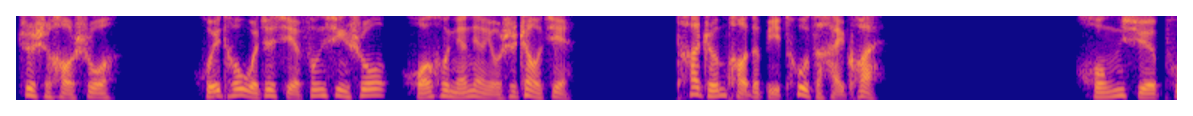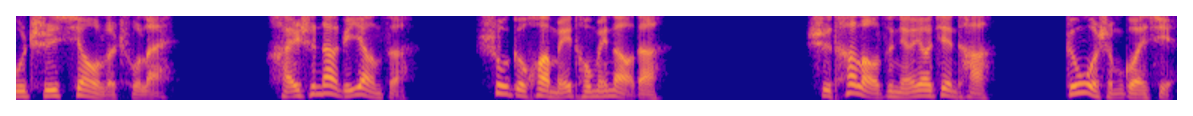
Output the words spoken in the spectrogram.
这事好说，回头我就写封信说皇后娘娘有事召见。他准跑得比兔子还快。红雪扑哧笑了出来，还是那个样子，说个话没头没脑的。是他老子娘要见他，跟我什么关系？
